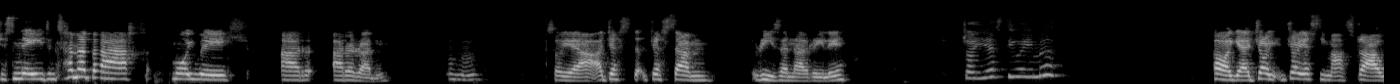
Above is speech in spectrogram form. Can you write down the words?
just wneud yn tyma bach mwy well ar, ar y run. Mm -hmm. So yeah, a just, just um, reason na, really. Joyous di Weymouth? oh, yeah, joy, joyous i mas draw,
